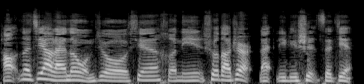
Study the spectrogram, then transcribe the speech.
好，那接下来呢，我们就先和您说到这儿。来，李律师，再见。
